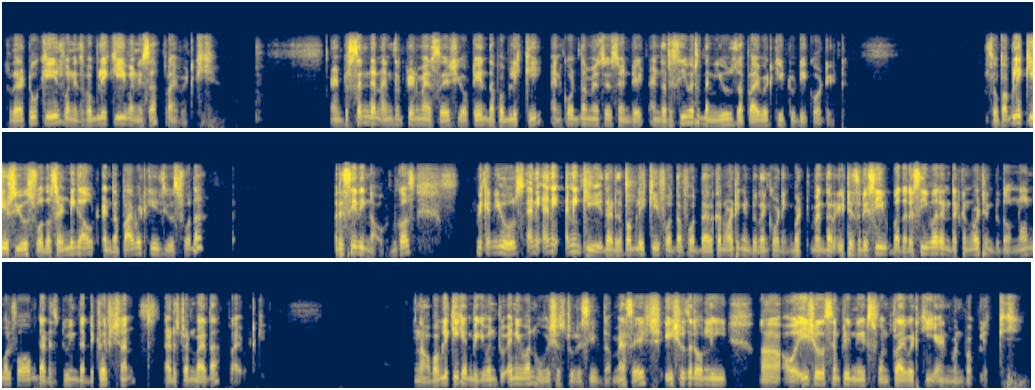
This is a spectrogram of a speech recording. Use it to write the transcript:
So there are two keys, one is a public key, one is a private key. And to send an encrypted message, you obtain the public key, encode the message, send it, and the receiver then use the private key to decode it. So public key is used for the sending out and the private key is used for the receiving out because we can use any any any key that is a public key for the for the converting into the encoding. But when the it is received by the receiver and that converted into the normal form that is doing the decryption that is done by the private key. Now public key can be given to anyone who wishes to receive the message. User only uh, or user simply needs one private key and one public key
